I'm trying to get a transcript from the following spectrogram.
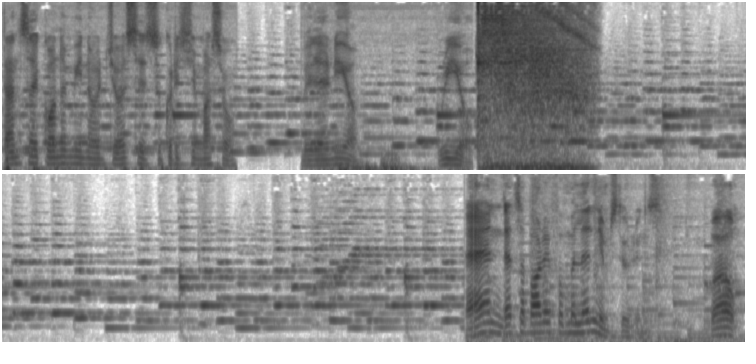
男性好みの女性作りしましょう。Millennium Rio And that's about it for Millennium students. Well,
